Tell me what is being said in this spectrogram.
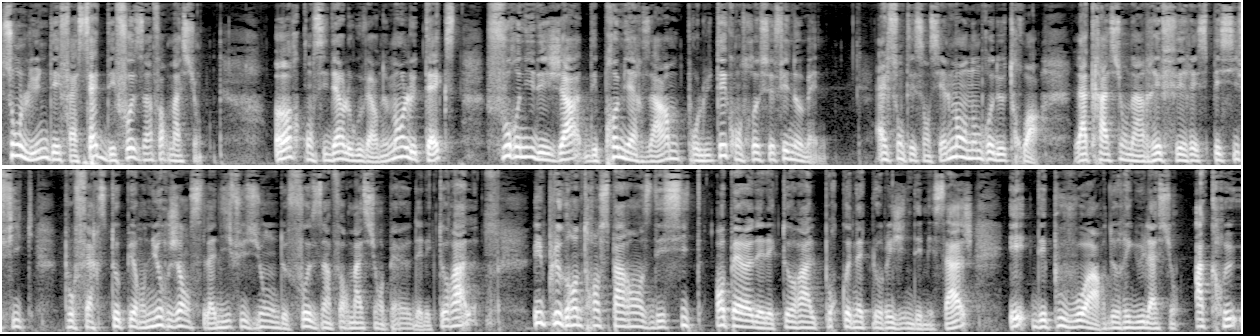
sont l'une des facettes des fausses informations. Or, considère le gouvernement, le texte fournit déjà des premières armes pour lutter contre ce phénomène. Elles sont essentiellement au nombre de trois. La création d'un référé spécifique pour faire stopper en urgence la diffusion de fausses informations en période électorale, une plus grande transparence des sites en période électorale pour connaître l'origine des messages et des pouvoirs de régulation accrus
